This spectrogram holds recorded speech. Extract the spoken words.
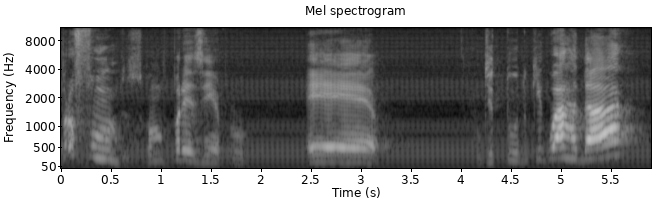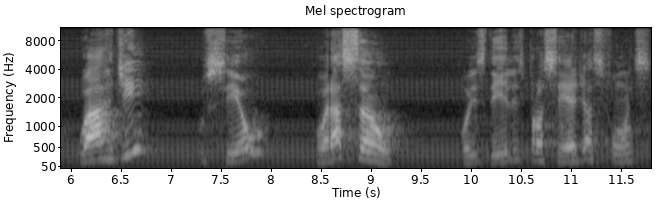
profundos, como por exemplo, é, de tudo que guardar, guarde o seu coração, pois deles procede as fontes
